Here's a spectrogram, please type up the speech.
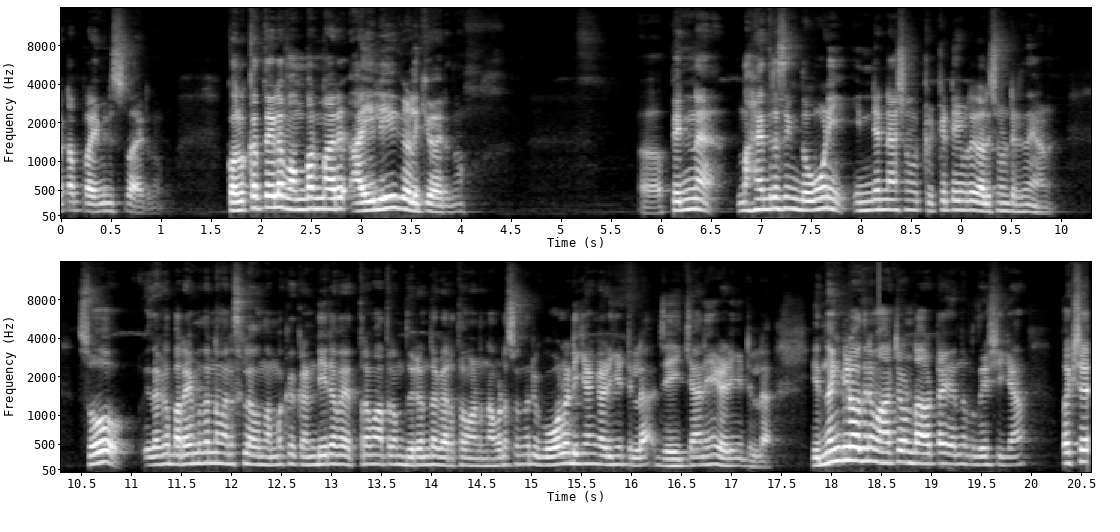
ഘട്ടം പ്രൈം മിനിസ്റ്റർ ആയിരുന്നു. കൊൽക്കത്തയിലെ വമ്പന്മാർ ഐ ലീഗ് കളിക്കുമായിരുന്നു പിന്നെ Mahendra Singh Dhoni Indian national cricket ടീമിൽ കളിച്ചുകൊണ്ടിരുന്നതാണ് സോ ഇതൊക്കെ പറയുമ്പോൾ തന്നെ മനസ്സിലാവും നമുക്ക് കണ്ടീരവ എത്രമാത്രം ദുരന്തകർത്തമാണ് അവിടെ ചെന്നൊരു ഗോൾ അടിക്കാൻ കഴിഞ്ഞിട്ടില്ല ജയിക്കാനേ കഴിഞ്ഞിട്ടില്ല. ഇന്നെങ്കിലും അതിന് മാറ്റം ഉണ്ടാവട്ടെ എന്ന് പ്രതീക്ഷിക്കാം. പക്ഷേ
